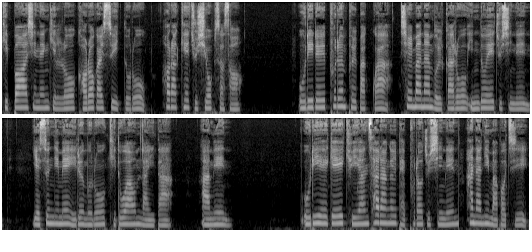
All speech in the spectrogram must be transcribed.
기뻐하시는 길로 걸어갈 수 있도록 허락해 주시옵소서. 우리를 푸른 풀밭과 실만한 물가로 인도해 주시는 예수님의 이름으로 기도하옵나이다. 아멘. 우리에게 귀한 사랑을 베풀어 주시는 하나님 아버지,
